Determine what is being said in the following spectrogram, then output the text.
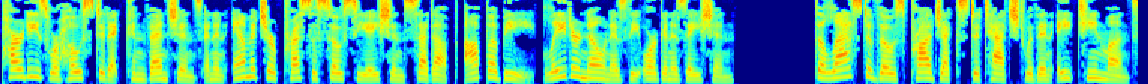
Parties were hosted at conventions and an amateur press association set up APA-B, later known as the organization. The last of those projects detached within 18 months,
